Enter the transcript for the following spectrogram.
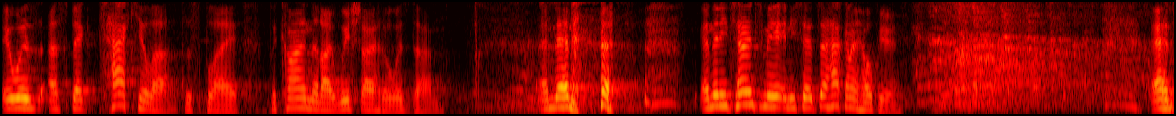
It was a spectacular display, the kind that I wish I had always done. And then And then he turned to me and he said, So, how can I help you? and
